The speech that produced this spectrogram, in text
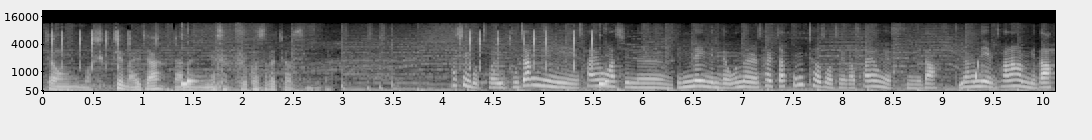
열정 뭐 식지 말자라는 의미에서 불꽃으로 지었습니다. 사실 뭐 저희 부장님이 사용하시는 닉네임인데 오늘 살짝 훔쳐서 제가 사용했습니다. 부장님 사랑합니다.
